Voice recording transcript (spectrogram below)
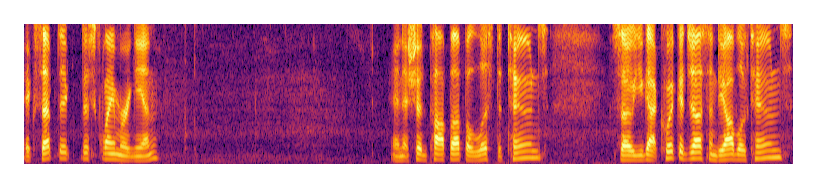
Accept a disclaimer again. And it should pop up a list of tunes. So you got quick adjust and Diablo tunes.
